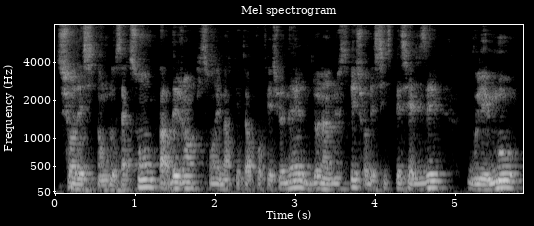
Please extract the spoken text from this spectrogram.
sur des sites anglo-saxons, par des gens qui sont des marketeurs professionnels de l'industrie, sur des sites spécialisés où les mots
